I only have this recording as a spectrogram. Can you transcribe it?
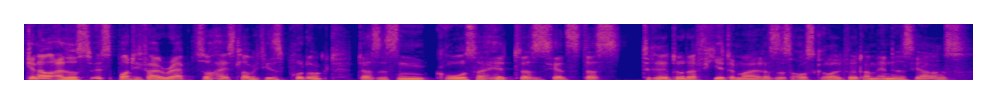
Genau, also Spotify Rap, so heißt, glaube ich, dieses Produkt. Das ist ein großer Hit. Das ist jetzt das dritte oder vierte Mal, dass es ausgerollt wird am Ende des Jahres.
